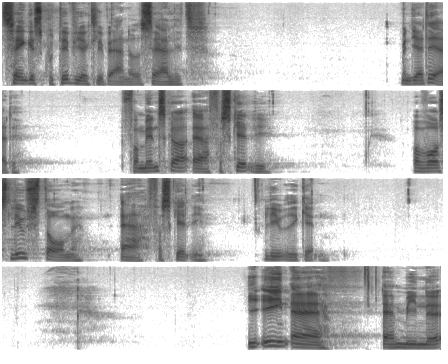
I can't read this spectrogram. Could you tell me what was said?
tænke, skulle det virkelig være noget særligt? Men ja, det er det. For mennesker er forskellige, og vores livsstorme er forskellige livet igennem. I en af, af mine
